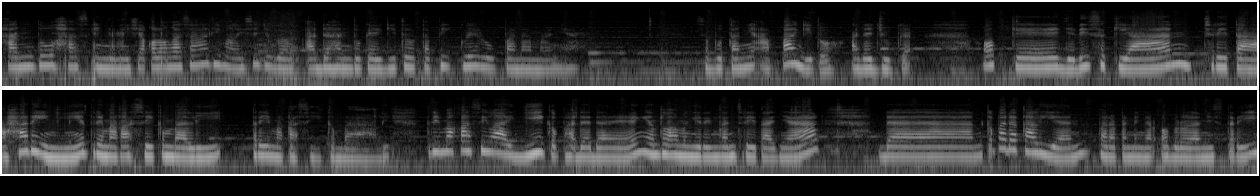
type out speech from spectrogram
Hantu khas Indonesia. Kalau nggak salah di Malaysia juga ada hantu kayak gitu tapi gue lupa namanya. Sebutannya apa gitu ada juga. Oke, jadi sekian cerita hari ini. Terima kasih kembali. Terima kasih kembali. Terima kasih lagi kepada Daeng yang telah mengirimkan ceritanya. Dan kepada kalian, para pendengar obrolan misteri,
